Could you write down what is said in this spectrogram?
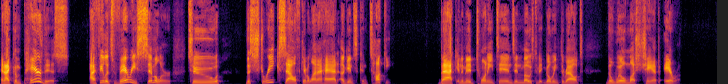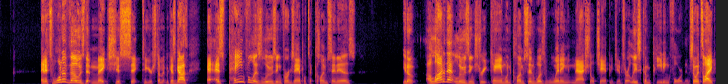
And I compare this, I feel it's very similar to the streak South Carolina had against Kentucky back in the mid 2010s, and most of it going throughout the Will Muschamp era. And it's one of those that makes you sick to your stomach because, guys, as painful as losing, for example, to Clemson is, you know, a lot of that losing streak came when Clemson was winning national championships or at least competing for them. So it's like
